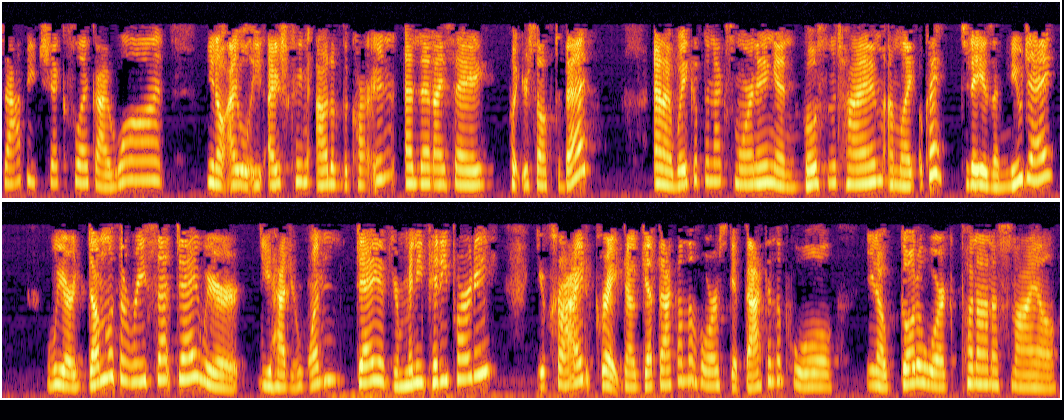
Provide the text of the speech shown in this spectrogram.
sappy chick flick I want. You know, I will eat ice cream out of the carton and then I say, put yourself to bed. And I wake up the next morning and most of the time I'm like, okay, today is a new day. We are done with the reset day. We're you had your one day of your mini pity party. You cried, great. Now get back on the horse, get back in the pool, you know, go to work, put on a smile.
